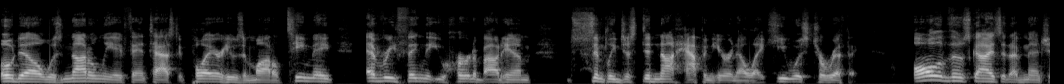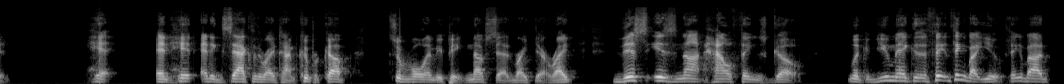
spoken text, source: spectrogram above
Odell was not only a fantastic player, he was a model teammate. Everything that you heard about him simply just did not happen here in LA. He was terrific. All of those guys that I've mentioned hit and hit at exactly the right time. Cooper Kupp, Super Bowl MVP. Enough said right there, right? This is not how things go. Look, if you make the thing, think about you. Think about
